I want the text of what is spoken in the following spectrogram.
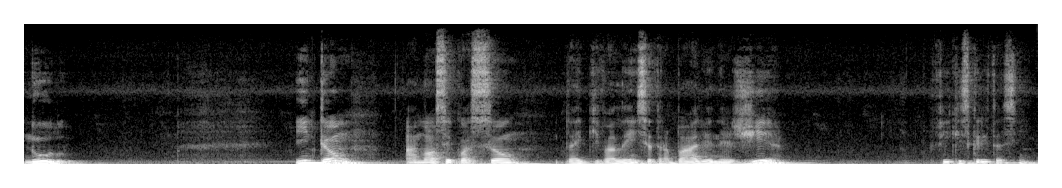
nulo. Então, a nossa equação da equivalência trabalho-energia fica escrita assim.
